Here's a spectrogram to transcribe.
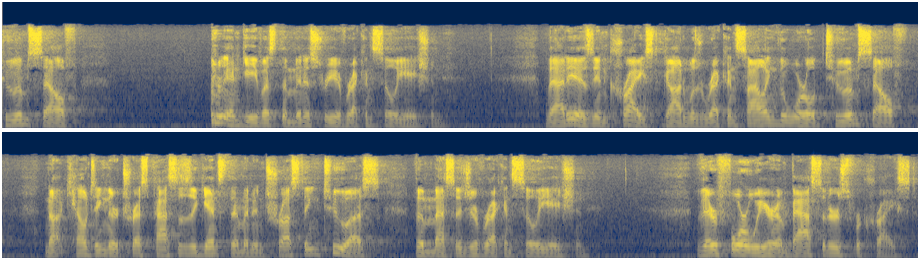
to himself and gave us the ministry of reconciliation. That is, in Christ, God was reconciling the world to himself, not counting their trespasses against them, and entrusting to us the message of reconciliation. Therefore, we are ambassadors for Christ,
